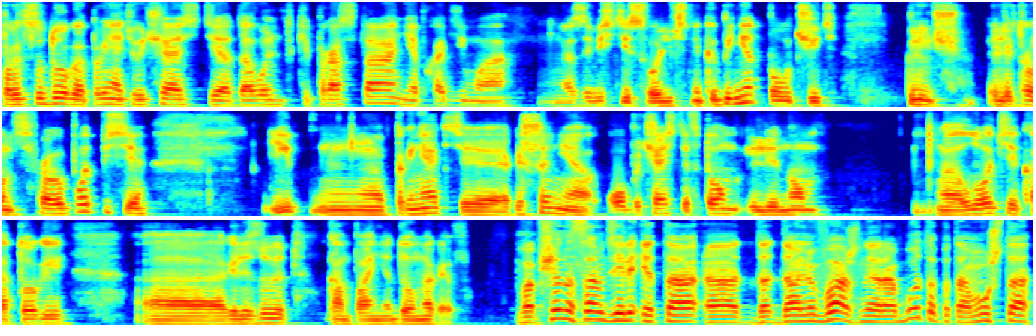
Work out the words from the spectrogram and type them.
Процедура принятия участия довольно-таки проста. Необходимо завести свой личный кабинет, получить ключ электронной цифровой подписи и принять э, решение об участии в том или ином лоте, который реализует компания Дом РФ. Вообще, на самом деле, это э, довольно важная работа, потому что,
